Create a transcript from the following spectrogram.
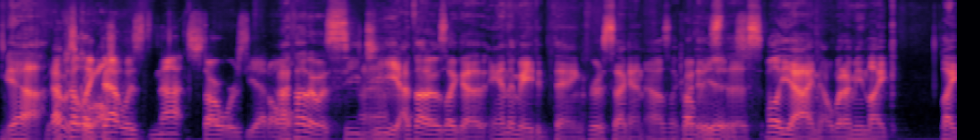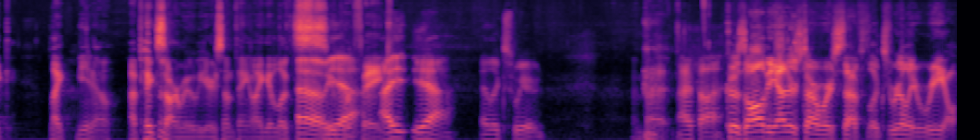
yeah, That I was felt cool. like that was not Star Wars yet at all. I thought it was CG. I thought it was like a animated thing for a second. I was like, what is, is. this? Well, yeah, I know, but I mean like like like, you know, a Pixar movie or something. Like it looks oh super yeah, fake. I yeah, it looks weird. but I thought. Because all the other Star Wars stuff looks really real.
